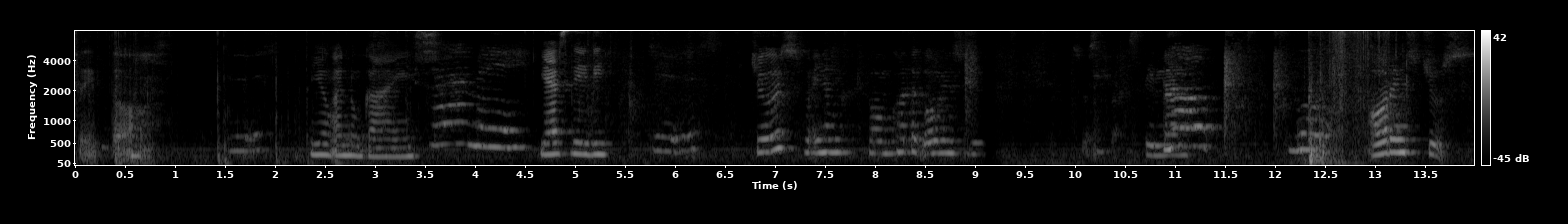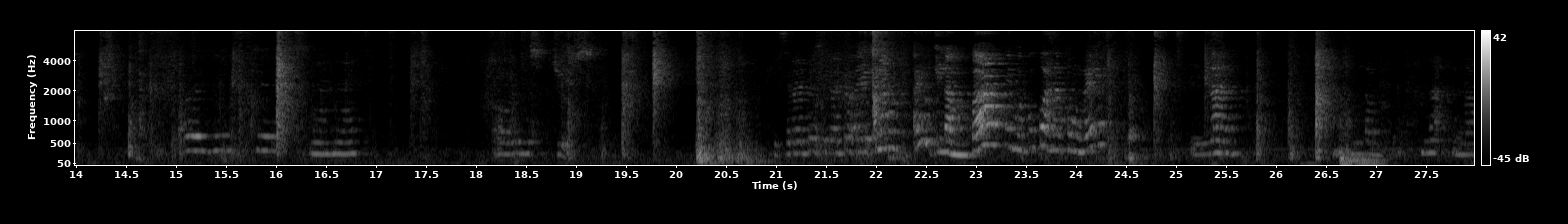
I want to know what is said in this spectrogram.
So ito. Ito yung ano guys. Mommy. Yes, baby. Juice. Juice? Mainang um, katag orange juice. So, stilan. No. Orange juice. Oh, this is Mhm. Orange juice. Okay, sarado, sarado. Ay, ilang, ay, ilang ba? Ay, magkupa na tong re. Ilang, na, na.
